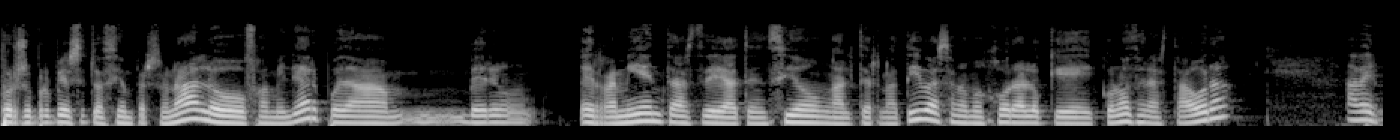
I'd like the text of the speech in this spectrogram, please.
por su propia situación personal o familiar, puedan ver herramientas de atención alternativas a lo mejor a lo que conocen hasta ahora? A ver,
